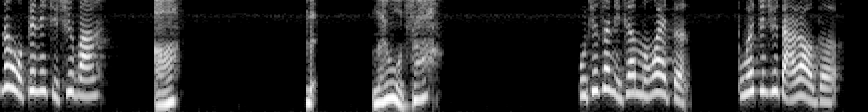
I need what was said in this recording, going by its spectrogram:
那我跟你一起去吧。啊？来来我家？我就在你家门外等，不会进去打扰的。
